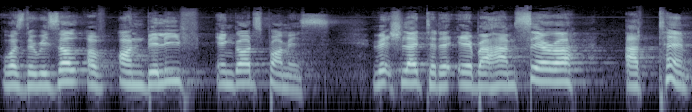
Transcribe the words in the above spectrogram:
was the result of unbelief in God's promise, which led to the Abraham Sarah attempt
